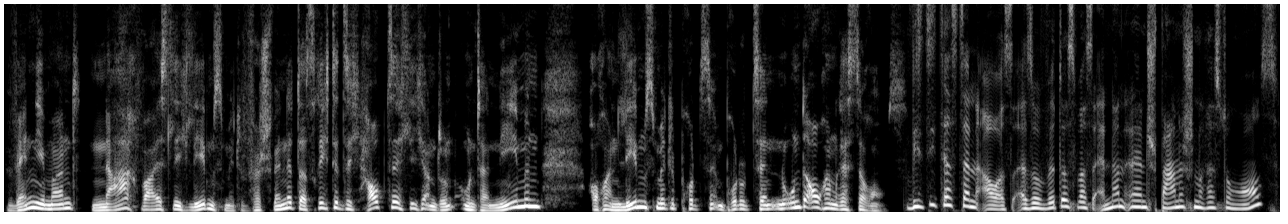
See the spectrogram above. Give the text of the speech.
wenn jemand nachweislich Lebensmittel verschwendet. Das richtet sich hauptsächlich an Unternehmen, auch an Lebensmittelproduzenten und auch an Restaurants. Wie sieht das denn aus? Also wird das was ändern in den spanischen Restaurants?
